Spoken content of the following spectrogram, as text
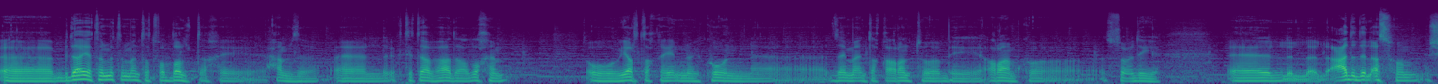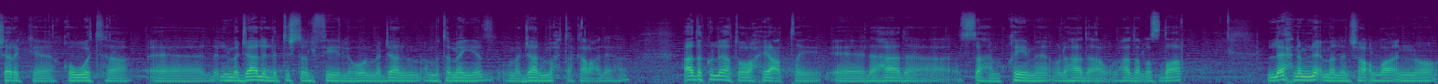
آه، بداية مثل ما أنت تفضلت أخي حمزة آه، الاكتتاب هذا ضخم. ويرتقي أنه يكون زي ما أنت قارنته بأرامكو السعودية. عدد الأسهم الشركة قوتها آه، المجال اللي بتشتغل فيه اللي هو المجال المتميز ومجال محتكر عليها هذا كلياته راح يعطي آه، لهذا السهم قيمة ولهذا أو هذا الإصدار. اللي إحنا بنأمل إن شاء الله إنه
